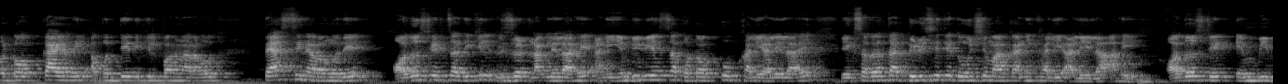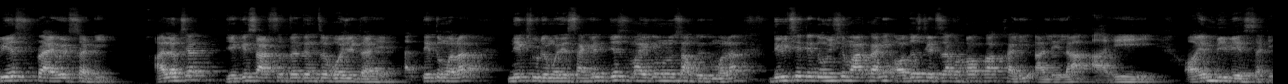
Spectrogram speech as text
कट ऑफ काय राहील आपण ते देखील पाहणार आहोत. त्याच सिनेमामध्ये ऑदर स्टेटचा देखील रिझल्ट लागलेला आहे आणि एमबीबीएसचा कट ऑफ खूप खाली आलेला आहे. एक साधारणतः दीडशे ते दोनशे मार्कांनी खाली आलेला आहे. ऑदर स्टेट एमबीबीएस प्रायव्हेटसाठी लक्षात? जे की साठ सत्तर त्यांचं बजेट आहे. ते तुम्हाला नेक्स्ट व्हिडिओमध्ये सांगेल जस्ट माहिती म्हणून सांगतोय तुम्हाला. दीडशे ते दोनशे मार्क आणि ऑदर स्टेटचा कट ऑफ हा खाली आलेला आहे. एमबीबीएससाठी.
